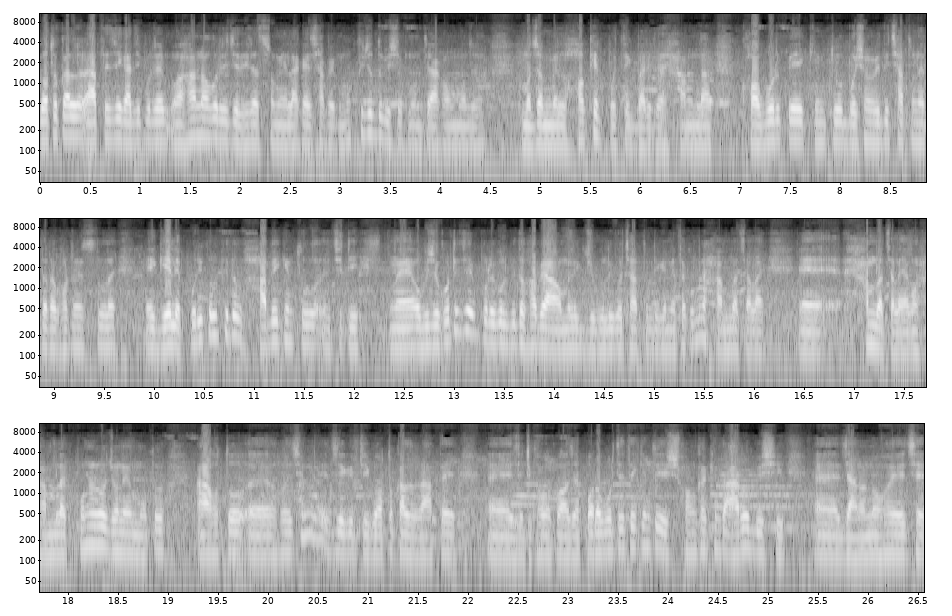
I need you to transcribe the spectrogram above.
গতকাল রাতে যে গাজীপুরের মহানগরীর যে ধীরাশ্রম এলাকায় সাবেক মুক্তিযুদ্ধ বিষয়ক মন্ত্রী মোজা- মোজাম্মেল হকের প্রত্যেক বাড়িতে হামলার খবর পেয়ে কিন্তু বৈষম্যবিধি ছাত্র নেতারা ঘটনাস্থলে গেলে পরিকল্পিতভাবে কিন্তু যেটি অভিযোগ ওঠে যে পরিকল্পিতভাবে আওয়ামী লীগ যুবলীগ ও ছাত্রলীগের নেতাকর্মীরা হামলা চালায় হামলা চালায় এবং হামলায় পনেরো জনের মতো আহত আহ, হয়েছেন। যেটি গতকাল রাতে যেটি খবর পাওয়া যায়। পরবর্তীতে কিন্তু এই সংখ্যা কিন্তু আরও বেশি জানানো হয়েছে।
